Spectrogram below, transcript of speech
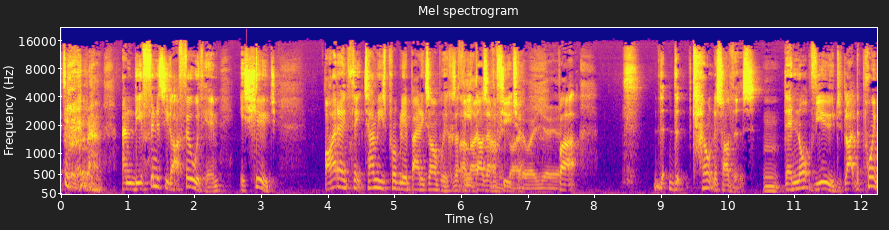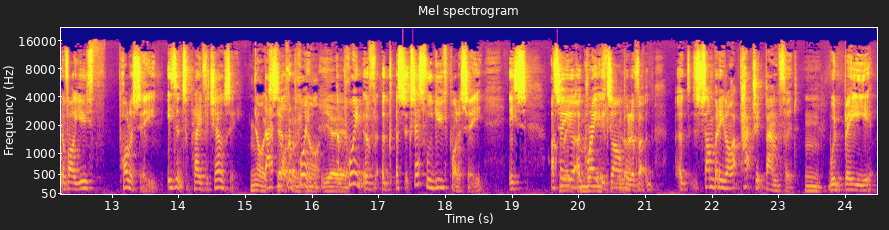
Tammy Abraham. And the affinity that I feel with him is huge. I don't think Tammy's probably a bad example because I think like he does have a Tammy, future. way, yeah, yeah. But the, the countless others, Hmm. they're not viewed. Like the point of our youth policy isn't to play for Chelsea. No, it's that's not the point. Yeah, the yeah. point of a, a successful youth policy is. I'll tell you a great example of a, a, somebody like Patrick Bamford Hmm. would be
